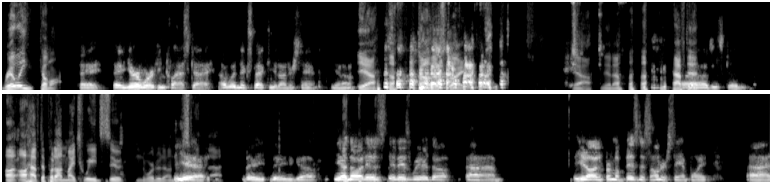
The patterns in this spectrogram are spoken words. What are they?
really, come on, hey, hey, you're a working class guy. I wouldn't expect you to understand. You know. yeah, oh, that's right, yeah, you know, have to. Uh, just kidding. I'll, I'll have to put on my tweed suit in order to understand that. There, you- there you go. Yeah, no, it is. It is weird though. Um, you know, and from a business owner standpoint, uh,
